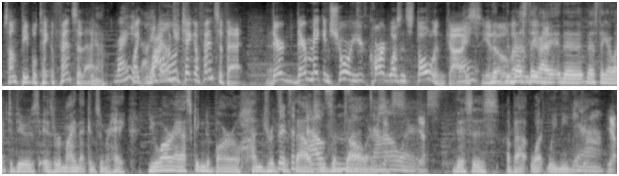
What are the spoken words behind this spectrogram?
Some people take offense at that. Yeah. Right, Like, I why would you don't. take offense at that? They're they're making sure your card wasn't stolen, guys. Right. You know, the let best them thing I that. the best thing I like to do is, is remind that consumer, hey, you are asking to borrow hundreds, Hundreds of of thousands, of dollars. of dollars. Yes. This is about what we need Yeah. Yep.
